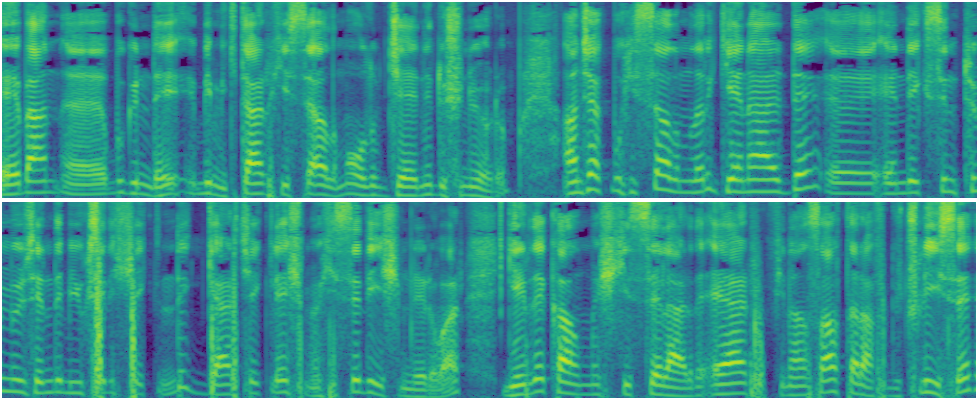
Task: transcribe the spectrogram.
e, ben e, bugün de bir miktar hisse alımı olacağını düşünüyorum. Ancak bu hisse alımları genelde endeksin tüm üzerinde bir yükseliş şeklinde gerçekleşmiyor. Hisse değişimleri var. Geride kalmış hisselerde eğer finansal taraf güçlü ise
